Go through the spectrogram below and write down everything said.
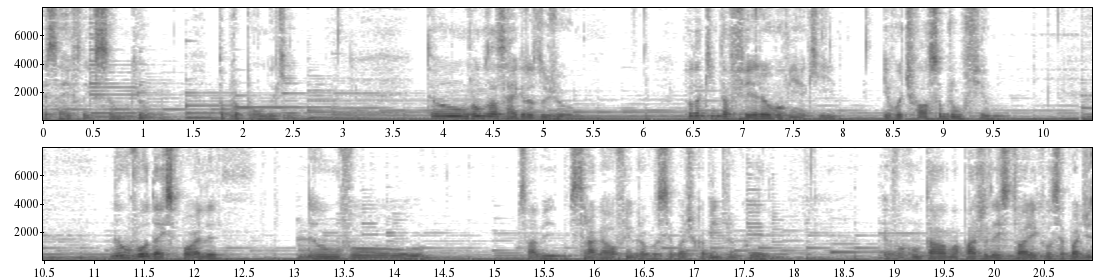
essa reflexão que eu estou propondo aqui. Então vamos às regras do jogo. Toda quinta-feira eu vou vir aqui e vou te falar sobre um filme. Não vou dar spoiler, não vou, sabe, estragar o filme para você, pode ficar bem tranquilo. Eu vou contar uma parte da história que você pode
